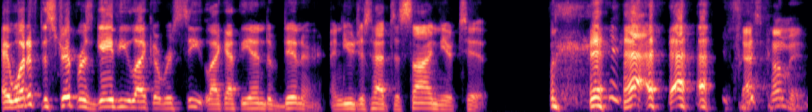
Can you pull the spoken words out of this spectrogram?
hey, what if the strippers gave you like a receipt, like at the end of dinner, and you just had to sign your tip? That's coming.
